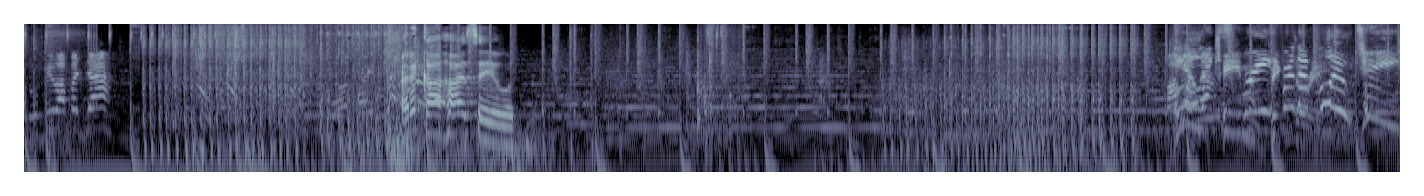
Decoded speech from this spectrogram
तू भी वापस जा अरे कहाँ से वो वापस जा Killing Team spree for the victory. blue team.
